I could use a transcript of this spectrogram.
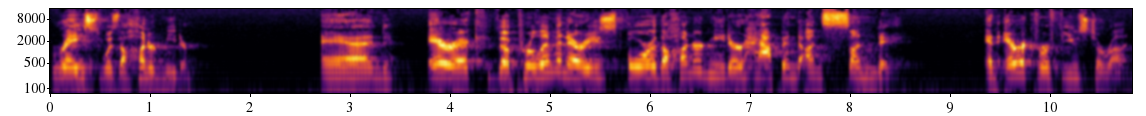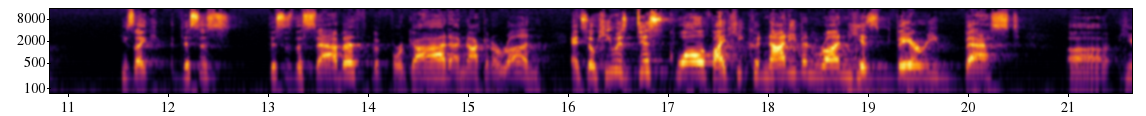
race was the 100 meter. And Eric, the preliminaries for the 100 meter happened on Sunday. And Eric refused to run. He's like, This is, this is the Sabbath, but for God, I'm not going to run. And so he was disqualified. He could not even run his very best uh, he,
